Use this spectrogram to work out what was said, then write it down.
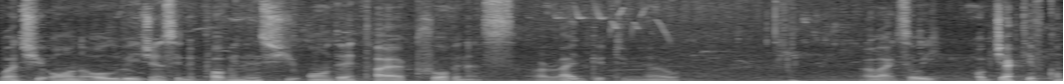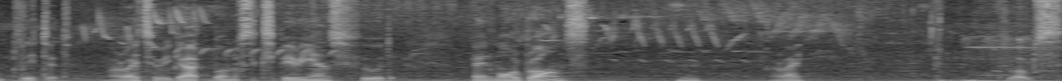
Once you own all regions in the province, you own the entire province. Alright, good to know. Alright, so we objective completed. Alright, so we got bonus experience, food, and more bronze. Hmm. Alright. Close.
